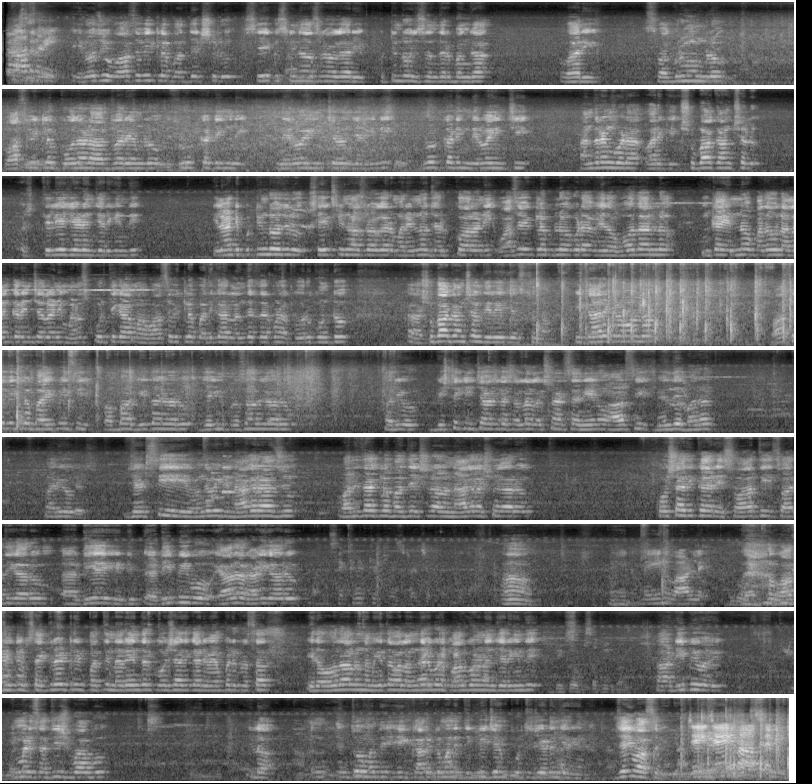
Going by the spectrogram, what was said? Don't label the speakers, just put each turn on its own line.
ఈరోజు వాసవి క్లబ్ అధ్యక్షులు షేక్ శ్రీనివాసరావు గారి పుట్టినరోజు సందర్భంగా వారి స్వగృహంలో వాసవి క్లబ్ కోదాడ ఆధ్వర్యంలో ఫ్రూట్ కటింగ్ని నిర్వహించడం జరిగింది. ఫ్రూట్ కటింగ్ నిర్వహించి అందరం కూడా వారికి శుభాకాంక్షలు తెలియజేయడం జరిగింది. ఇలాంటి పుట్టినరోజులు షేక్ శ్రీనివాసరావు గారు మరెన్నో జరుపుకోవాలని వాసవి క్లబ్లో కూడా వివిధ హోదాల్లో ఇంకా ఎన్నో పదవులు అలంకరించాలని మనస్ఫూర్తిగా మా వాసవి క్లబ్ అధికారులందరి తరపున కోరుకుంటూ శుభాకాంక్షలు తెలియజేస్తున్నాం. ఈ కార్యక్రమంలో వాసవి క్లబ్ ఐపీసీ పబ్బా గీత గారు జగిన్ ప్రసాద్ గారు మరియు డిస్టిక్ ఇన్ఛార్జ్గా చల్ల లక్ష్మణ్ సార్ నేను ఆర్సీ బెల్దే భరత్ మరియు జెడ్సీ వంగవీటి నాగరాజు వనితా క్లబ్ అధ్యక్షురాలు నాగలక్ష్మి గారు కోశాధికారి స్వాతి స్వాతి గారు డిఐ డిపిఓ యాదవ్ రాణి గారు.
మెయిన్ వాళ్ళే.
సెక్రటరీ పత్తి నరేందర్ కోశాధికారి వెంపటి ప్రసాద్ ఇది హోదాలో ఉన్న మిగతా వాళ్ళందరూ కూడా పాల్గొనడం జరిగింది. డిపిఓ ఇమ్మడి సతీష్ బాబు ఇలా ఎంతో మంది ఈ కార్యక్రమాన్ని దిగ్విజయం పూర్తి చేయడం జరిగింది. జై వాసవి.
జై జై వాసవి.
